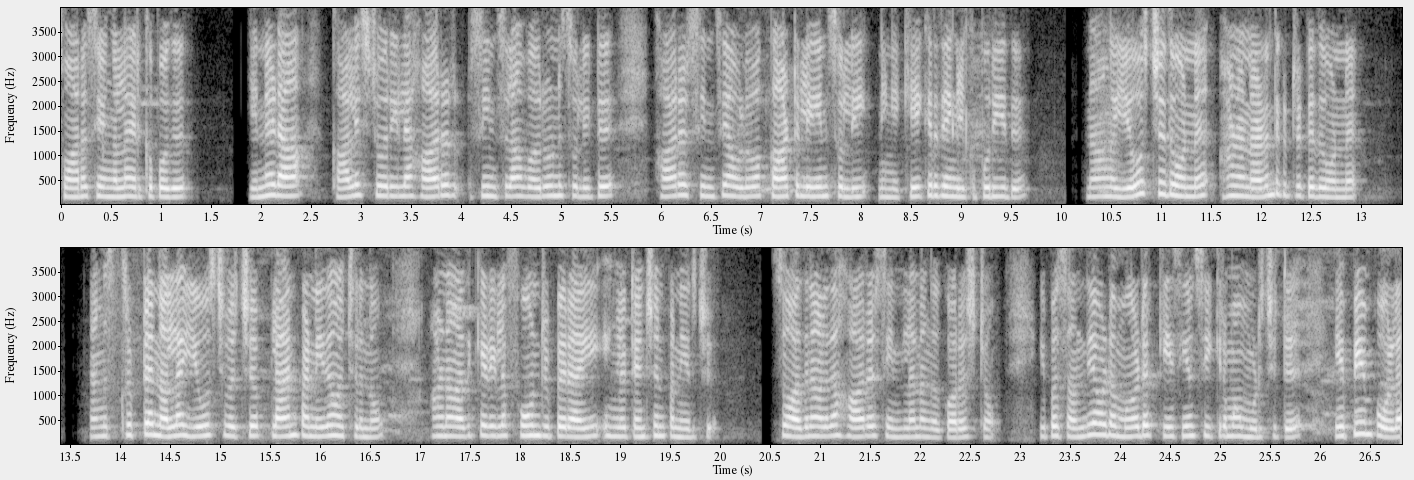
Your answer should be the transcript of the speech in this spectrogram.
சுவாரஸ்யங்கள்லாம் இருக்க போகுது. என்னடா காலேஜ் ஸ்டோரியில் ஹாரர் சீன்ஸ்லாம் வரும்னு சொல்லிட்டு ஹாரர் சீன்ஸே அவ்வளோவா காட்டலையேன்னு சொல்லி நீங்கள் கேட்குறது எங்களுக்கு புரியுது. நாங்கள் யோசிச்சது ஒன்று ஆனால் நடந்துக்கிட்டு இருக்கிறது ஒன்று நாங்கள் ஸ்கிரிப்டை நல்லா யோசிச்சு வச்சு பிளான் பண்ணி தான் வச்சுருந்தோம். ஆனால் அதுக்கிடையில் ஃபோன் ரிப்பேர் ஆகி எங்களை டென்ஷன் பண்ணிருச்சு. ஸோ அதனால தான் ஹாரர் சீன்லாம் நாங்கள் குறைச்சிட்டோம். இப்போ சந்தியாவோட மர்டர் கேஸையும் சீக்கிரமாக முடிச்சுட்டு எப்பயும் போல்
